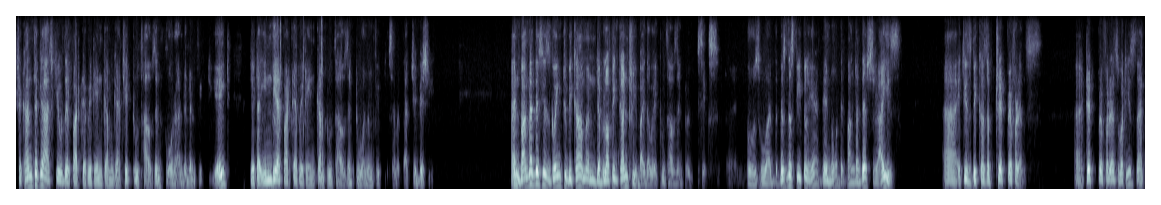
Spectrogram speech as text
সেখান থেকে আজকে ওদের পার ক্যাপিটা ইনকাম গেছে টু থাউজেন্ড ফোর হান্ড্রেড অ্যান্ড ফিফটি এইট যেটা ইন্ডিয়ার পার ক্যাপিটা ইনকাম টু থাউজেন্ড টু হান্ড্রেড ফিফটি সেভেন তার চেয়ে বেশি And Bangladesh is going to become a developing country by the way 2026. Those who are the business people here, they know that Bangladesh rise. Uh, it is because of trade preference. Uh, trade preference, what is that?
